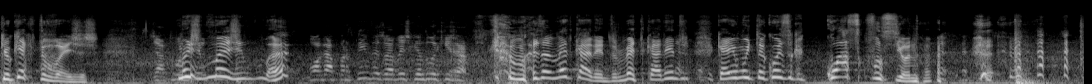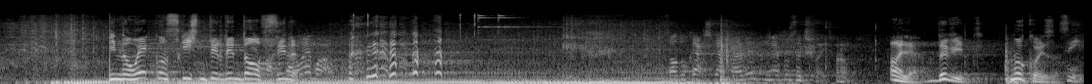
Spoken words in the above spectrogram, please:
que eu quero que tu vejas. Já Mas, a mas, hã? Logo à partida já vês que andou aqui rápido. mas mete cá dentro, mete cá dentro, aí é muita coisa que quase que funciona. E não é que conseguiste meter dentro da oficina. Não é mau. Só do carro chegar cá dentro já estou satisfeito. Pronto. Olha, David, uma coisa. Sim.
